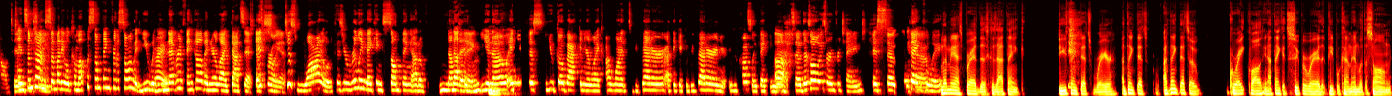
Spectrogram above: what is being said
talented. and sometimes somebody will come up with something for the song that you would Right. never think of, and you're like, "That's it. That's it's brilliant." just wild because you're really making something out of nothing, Nothing. you know mm. and you just you go back and you're like i want it to be better. I think it could be better. And you're, you're constantly thinking that. So there's always room for change. It's so great, though. thankfully. Let me ask Brad this because I think, do you think that's rare? I think that's, I think that's a great quality, and I think it's super rare that people come in with a song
